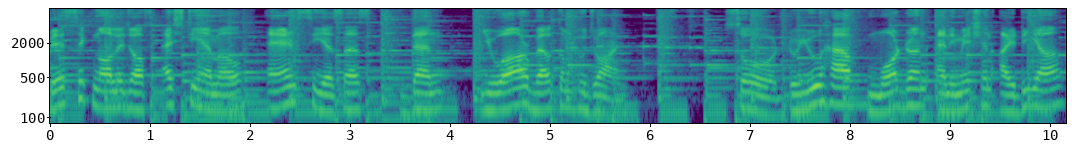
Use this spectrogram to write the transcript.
basic knowledge of HTML and CSS, then you are welcome to join. So, do you have modern animation idea?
